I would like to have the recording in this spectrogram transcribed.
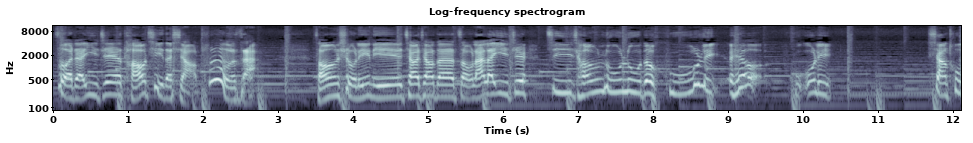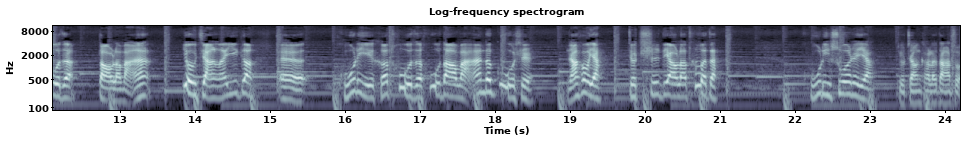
坐着一只淘气的小兔子。从树林里悄悄地走来了一只饥肠辘辘的狐狸。哎呦，狐狸向兔子道了晚安，又讲了一个呃狐狸和兔子互道晚安的故事，然后呀就吃掉了兔子。狐狸说着呀，就张开了大嘴。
